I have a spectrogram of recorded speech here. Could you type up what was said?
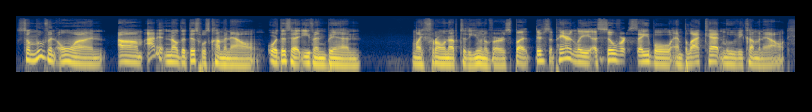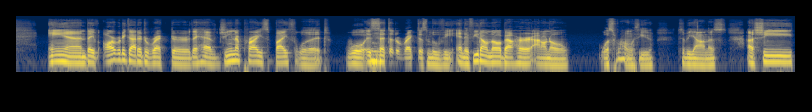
So moving on, um, I didn't know that this was coming out or this had even been like thrown up to the universe, but there's apparently a Silver Sable and Black Cat movie coming out, and they've already got a director. They have Gina Prince-Bythewood will is set to direct this movie, and if you don't know about her, I don't know what's wrong with you, to be honest. Uh, she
